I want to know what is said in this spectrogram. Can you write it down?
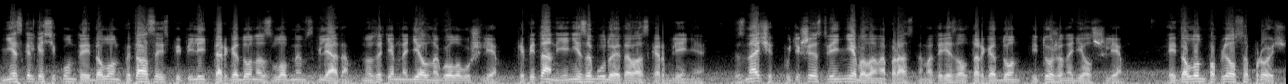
Несколько секунд Эйдалон пытался испепелить Таргадона злобным взглядом, но затем надел на голову шлем. «Капитан, я не забуду этого оскорбления». «Значит, путешествие не было напрасным», — отрезал Таргадон и тоже надел шлем. Эйдалон поплелся прочь,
